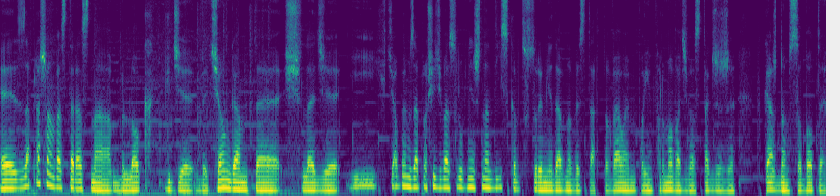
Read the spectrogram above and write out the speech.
E, Zapraszam Was teraz na blog, gdzie wyciągam te śledzie i chciałbym zaprosić Was również na Discord, z którym niedawno wystartowałem, poinformować Was także, że w każdą sobotę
